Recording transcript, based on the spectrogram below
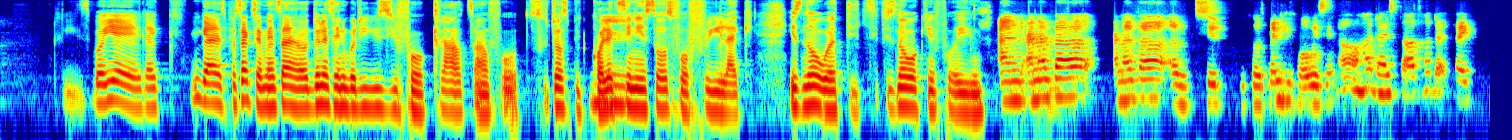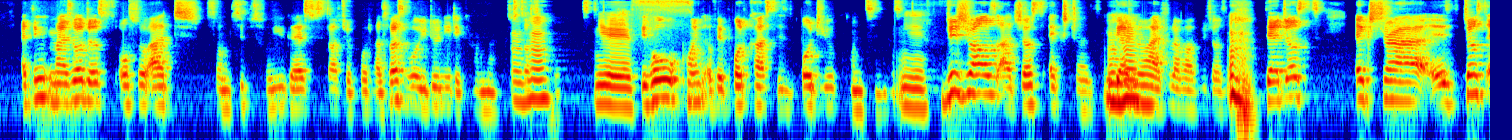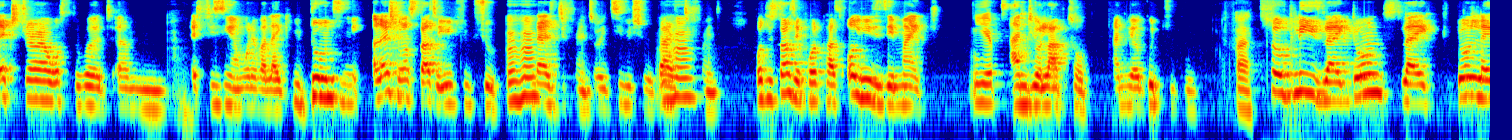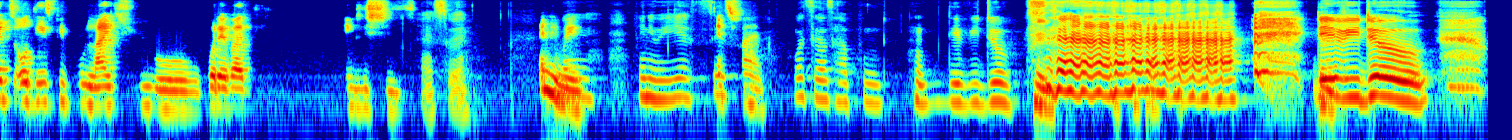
Please. But yeah, like you guys protect your mental health. Don't let anybody use you for clouds and for to just be collecting Mm. insults for free. Like it's not worth it if it's not working for you. And another another um tip because many people always say, "Oh, how do I start? How do I like?" I think might as well just also add some tips for you guys to start your podcast. First of all, you don't need a camera to start. Mhm. Yes. The whole point of a podcast is audio content. Yes. visuals are just extras. You Mhm. guys know how I feel about visuals. They're just extra. It's just extra. What's the word? Um, and whatever. Like you don't need unless you want to start a YouTube show. Mhm. That is different, or a TV show. That is Mhm. different. But to start a podcast, all you need is a mic Yep. and your laptop, and you're good to go. So please, like, don't like, don't let all these people lie to you or whatever the English is. I swear. Anyway, Well, Anyway, yes. yes. it's fine. What else happened? Davido. Hmm. Davido.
